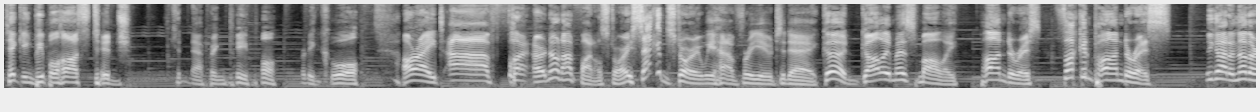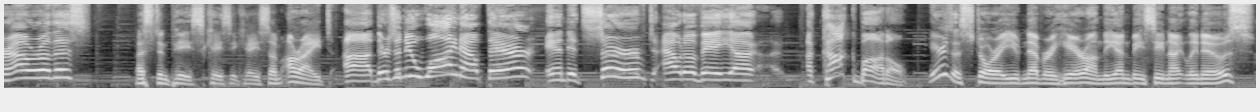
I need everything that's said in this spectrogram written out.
taking people hostage, kidnapping people. Pretty cool. All right, uh, fi- or no, not final story. Second story we have for you today. Good golly, Miss Molly, ponderous, fucking ponderous. We got another hour of this. Rest in peace, Casey Kasem. All right. Uh, there's a new wine out there, and it's served out of a uh, a cock bottle. Here's a story you'd never hear on the NBC Nightly News,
